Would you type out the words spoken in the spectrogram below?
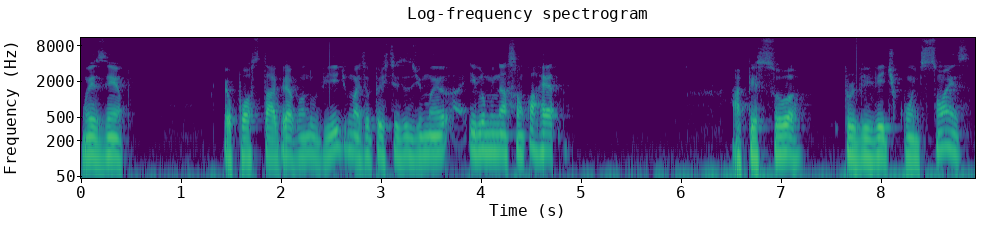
Um exemplo, eu posso estar gravando vídeo, mas eu preciso de uma iluminação correta. A pessoa, por viver de condições,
